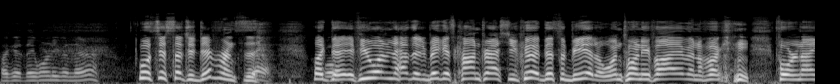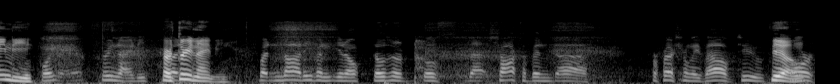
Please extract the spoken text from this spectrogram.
like they weren't even there. Well, it's just such a difference. Yeah. Like Well- the if you wanted to have the biggest contrast you could, this would be it: a 125 and a fucking 490 Well, 390 or but, 390. but not even. You know, those are those that shocks have been uh, professionally valved too. Yeah. For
